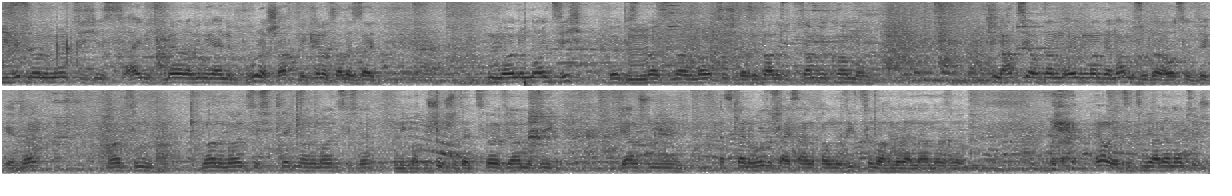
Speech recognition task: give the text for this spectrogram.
Mit 99 ist eigentlich mehr oder weniger eine Bruderschaft. Wir kennen uns alle seit 99, wirklich 1999. Da sind wir alle so zusammengekommen und, und hat sich auch dann irgendwann der Name so daraus entwickelt. Ne? 1999, Klick 99. Ne? Und ich mache bestimmt schon seit zwölf Jahren Musik. Wir haben schon als kleine Hosenscheiße angefangen, Musik zu machen miteinander. So. Ja, und jetzt sitzen wir alle an einem Tisch.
